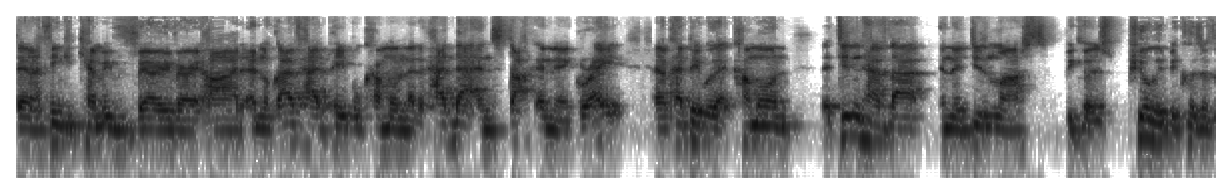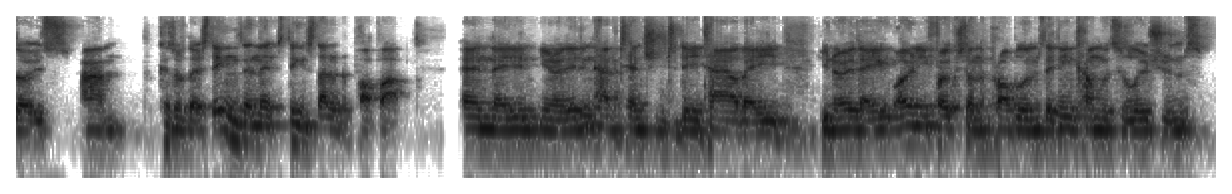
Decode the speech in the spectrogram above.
then I think it can be very, very hard. And look, I've had people come on that have had that and stuck, and they're great. And I've had people that come on that didn't have that and they didn't last because purely because of those um, because of those things, and then things started to pop up. And they didn't, you know, they didn't have attention to detail. They, you know, they only focused on the problems. They didn't come with solutions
